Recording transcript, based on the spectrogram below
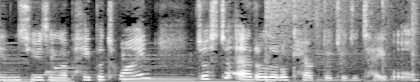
Napkins using a paper twine just to add a little character to the table.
